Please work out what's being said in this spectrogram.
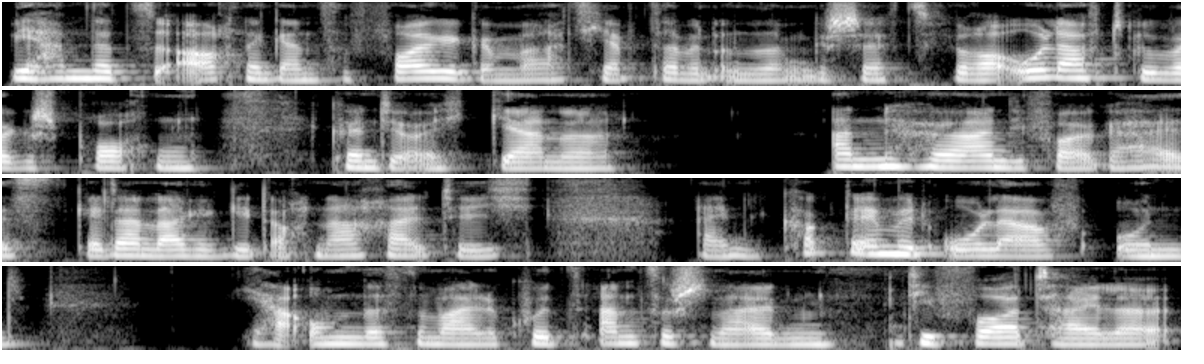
Wir haben dazu auch eine ganze Folge gemacht. Ich habe da mit unserem Geschäftsführer Olaf drüber gesprochen. Könnt ihr euch gerne anhören. Die Folge heißt Geldanlage geht auch nachhaltig. Ein Cocktail mit Olaf und ja, um das mal kurz anzuschneiden, die Vorteile.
